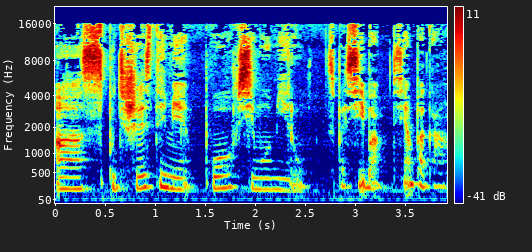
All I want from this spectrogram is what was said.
э, с путешествиями по всему миру. Спасибо, всем пока!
